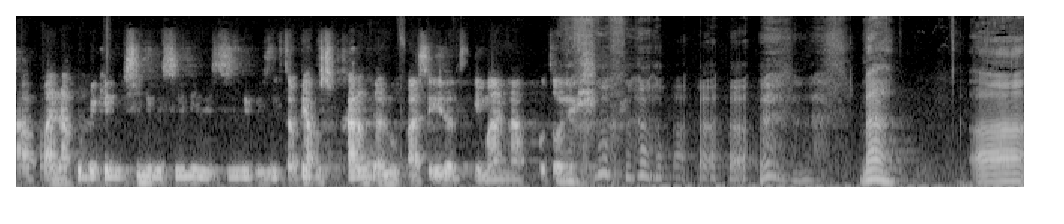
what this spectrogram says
kapan aku bikin di sini di sini di sini di sini tapi aku sekarang udah lupa sih itu gimana fotonya nah uh,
